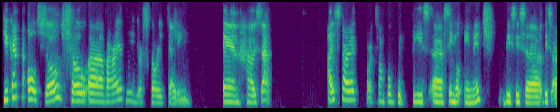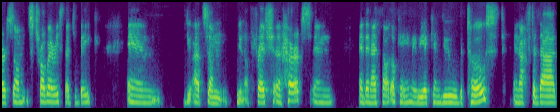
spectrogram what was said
You can also show a variety in your storytelling. And how is that? I started, for example, with this uh, single image. This is uh, these are some strawberries that you bake and you add some, you know, fresh uh, herbs and and then I thought, okay, maybe I can do the toast. And after that,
